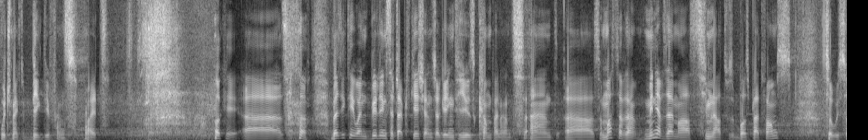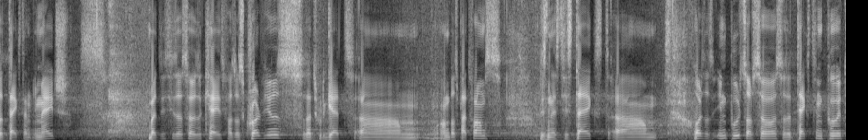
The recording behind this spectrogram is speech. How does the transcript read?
which makes a big difference, right? Okay, uh, so basically when building such applications, you're going to use components. And uh, so most of them, many of them are similar to both platforms. So we saw text and image. But this is also the case for the scroll views that we'll get um, on both platforms with nested text. Um, all those inputs also, so the text input,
